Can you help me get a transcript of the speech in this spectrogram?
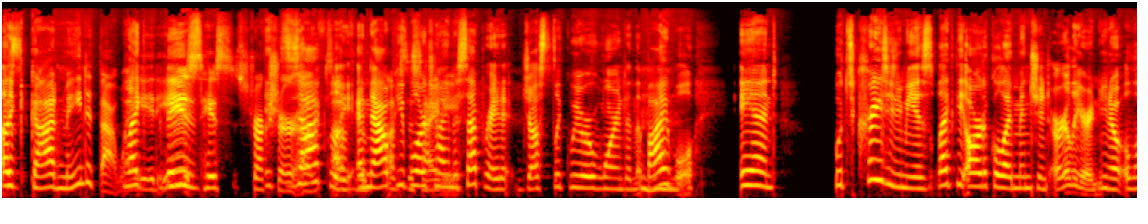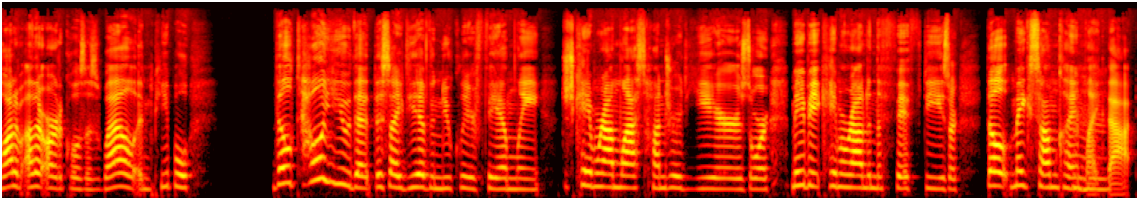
Like God made it that way. like, it they- is His structure. Exactly. of and the- now of people are trying to separate it, just like we were warned in the Mhm. Bible. And what's crazy to me is like the article I mentioned earlier, and you know, a lot of other articles as well, and people they'll tell you that this idea of the nuclear family just came around last hundred years, or maybe it came around in the 50s, or they'll make some claim like Mhm. that.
